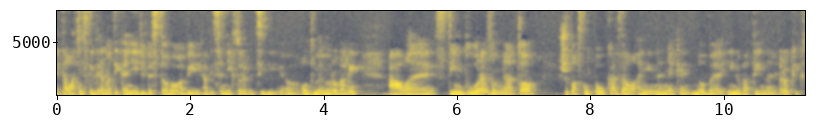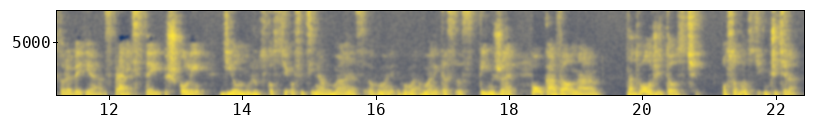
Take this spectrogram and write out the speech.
aj tá latinská gramatika nejde bez toho, aby, aby sa niektoré veci uh, odmemorovali, ale s tým dôrazom na to, že vlastne poukázal aj na nejaké nové inovatívne prvky, ktoré vedia spraviť z tej školy dielnu ľudskosti Officina Humanas, Humanitas s tým, že poukázal na, na dôležitosť osobnosti učiteľa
